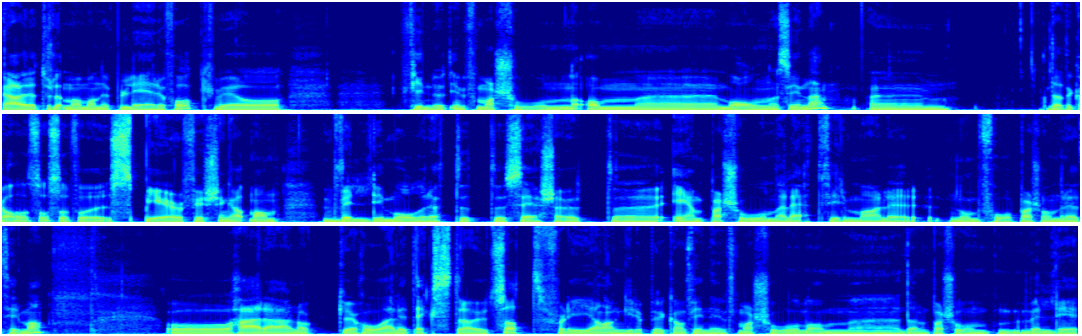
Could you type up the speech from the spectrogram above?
ja, rett og slett man manipulerer folk ved å finne ut informasjon om uh, målene sine. Uh, dette kalles også for spearfishing, at man veldig målrettet ser seg ut én uh, person eller ett firma, eller noen få personer i et firma. Og her er nok HR litt ekstra utsatt, fordi en angriper kan finne informasjon om uh, den personen veldig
